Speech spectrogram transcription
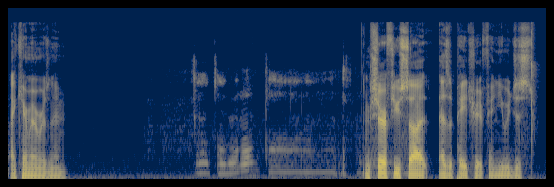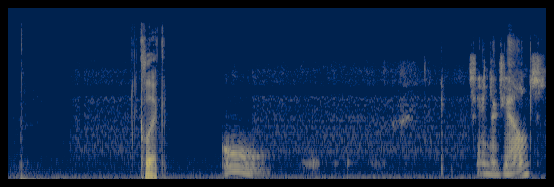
I can't remember his name. I'm sure if you saw it as a Patriot fan, you would just click. Ooh. Chandler Jones?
